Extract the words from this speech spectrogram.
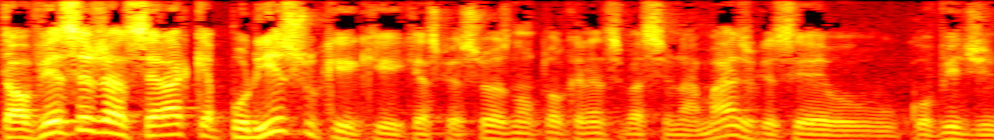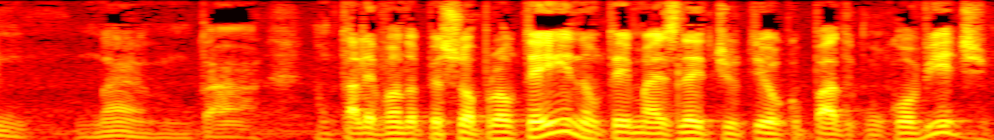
Talvez seja, será que é por isso que, que, que as pessoas não estão querendo se vacinar mais? Porque se o Covid né, não está não tá levando a pessoa para UTI, não tem mais leite de UTI ocupado com Covid?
